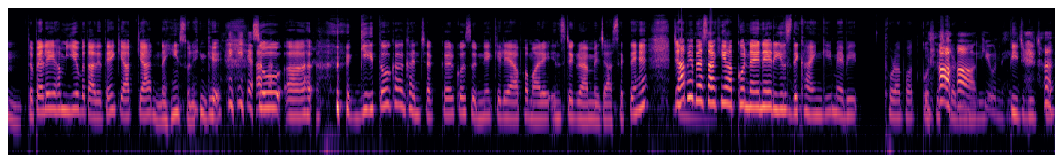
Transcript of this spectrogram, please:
तो पहले हम ये बता देते हैं कि आप क्या नहीं सुनेंगे। सो so, गीतों का घन चक्कर को सुनने के लिए आप हमारे इंस्टाग्राम में जा सकते हैं जहाँ भी बैसाखी आपको नए नए रील्स दिखाएँगी मैं भी थोड़ा बहुत कोशिश कर लूँगी बीच बीच में।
